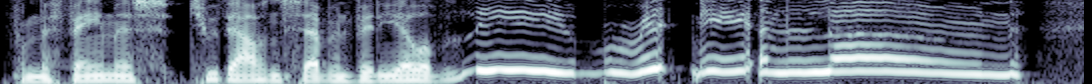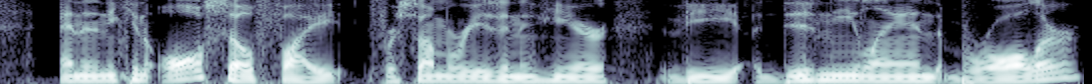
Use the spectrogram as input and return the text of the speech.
from the famous 2007 video of "Leave Britney Alone." And then he can also fight, for some reason in here, the Disneyland Brawler.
